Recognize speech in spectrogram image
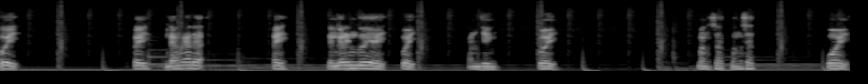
Woi, woi, denger ada, woi, dengerin gue, woi, woi, anjing, woi, bangsat, bangsat, woi,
